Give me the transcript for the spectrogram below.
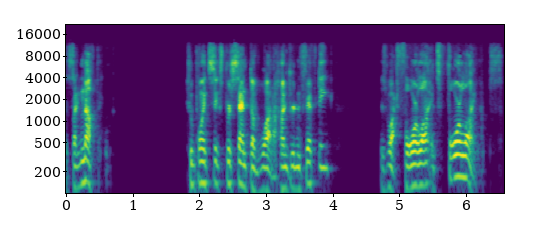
That's like nothing. 2.6% of what, 150? Is what, four lines? It's four lineups.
